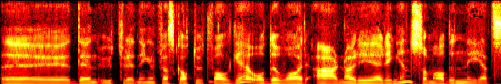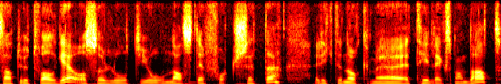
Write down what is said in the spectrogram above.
eh, den utredningen fra skatteutvalget. Og det var Erna-regjeringen som hadde nedsatt utvalget, og så lot Jonas det fortsette, riktignok med et tilleggsmandat.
